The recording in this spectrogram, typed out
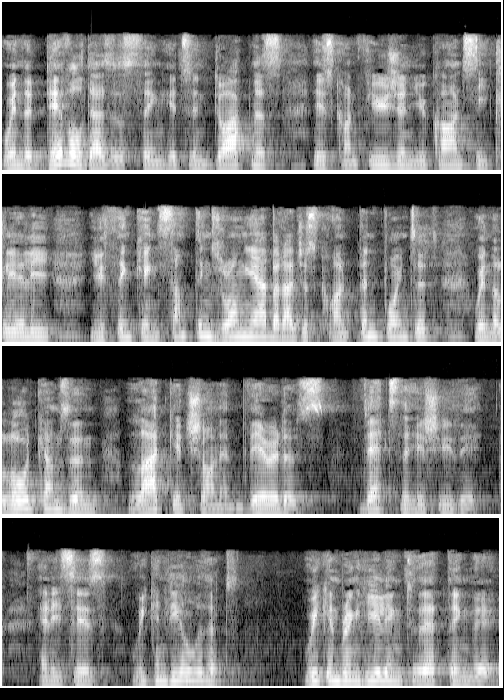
When the devil does this thing, it's in darkness, there's confusion, you can't see clearly. You're thinking something's wrong here, but I just can't pinpoint it. When the Lord comes in, light gets shone, and there it is. That's the issue there. And he says, We can deal with it. We can bring healing to that thing there.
